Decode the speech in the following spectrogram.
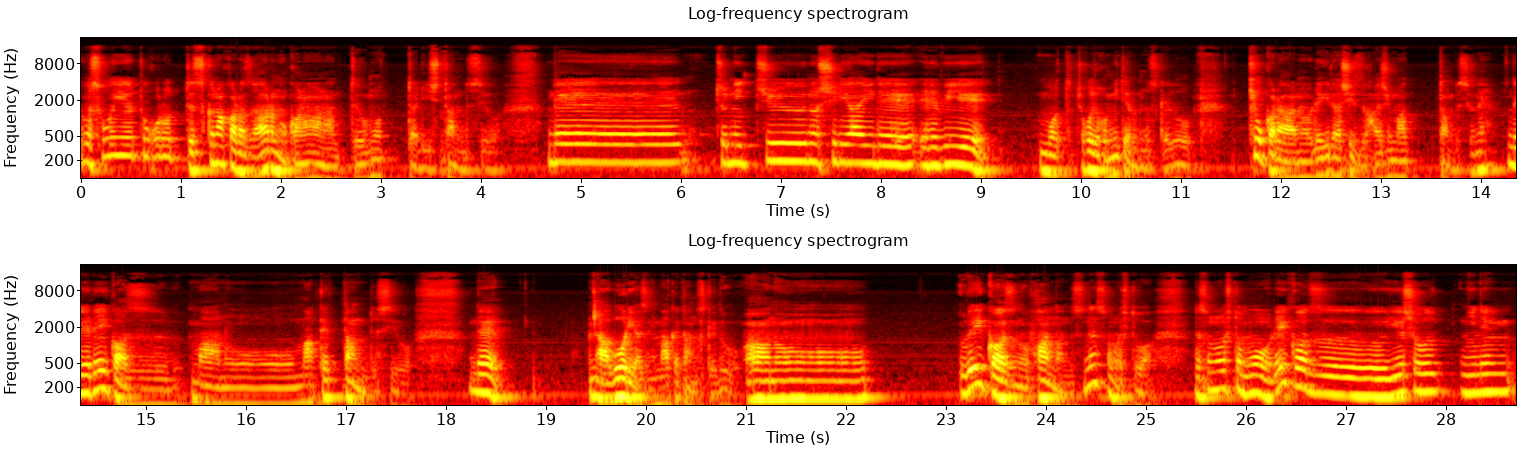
やっぱそういうところって少なからずあるのかななんて思ったりしたんですよ。でちょ日中の知り合いで NBA もちょこちょこ見てるんですけど今日からあのレギュラーシーズン始まったんですよねでレイカーズ、まあ、あの負けたんですよであウォリアーズに負けたんですけどあのレイカーズのファンなんですねその人は。でその人もレイカーズ優勝2年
